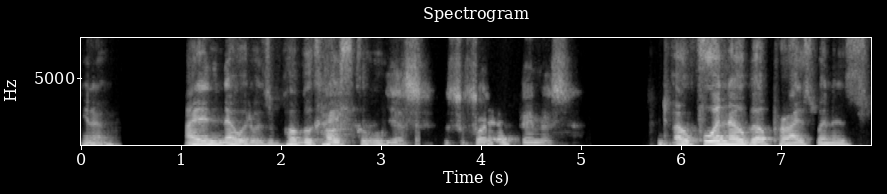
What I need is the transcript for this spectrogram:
you know. I didn't know it. It was a public high school. Yes, it's quite famous. Oh, four Nobel Prize winners.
